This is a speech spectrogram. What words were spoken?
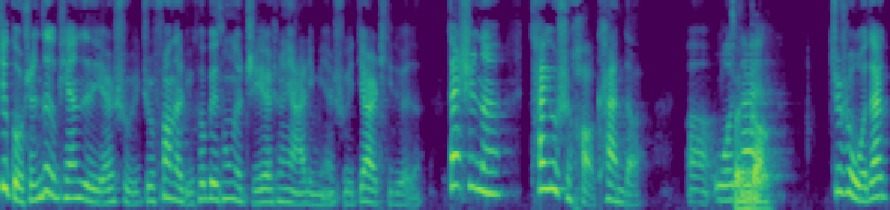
就《狗神》这个片子也属于，就放在吕克贝松的职业生涯里面属于第二梯队的。但是呢，它又是好看的。呃，我在就是我在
